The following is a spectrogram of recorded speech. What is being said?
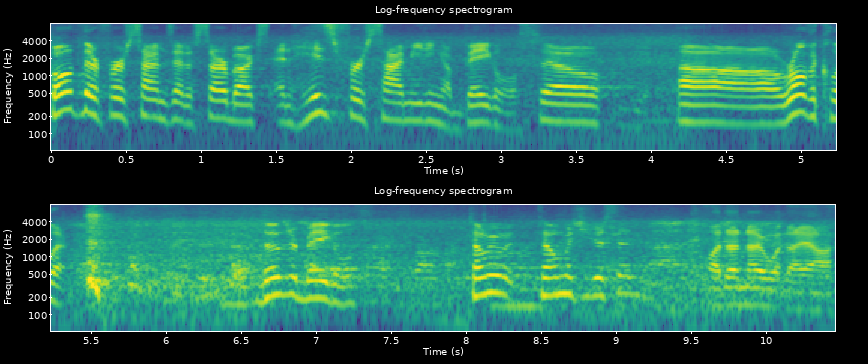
both their first times at a Starbucks, and his first time eating a bagel. So, uh, roll the clip. Those are bagels. Tell me what. Tell me what you just said. I don't know what they are.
